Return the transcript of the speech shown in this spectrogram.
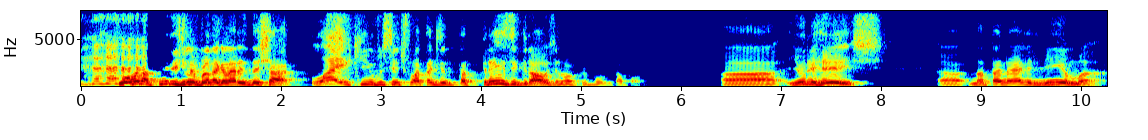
Johanna Pires, lembrando a galera de deixar like. O Vicente Flá está dizendo que está 13 graus em Nova Friburgo, tá, Paulo? Uh, Yuri Reis, uh, Natanael Lima,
